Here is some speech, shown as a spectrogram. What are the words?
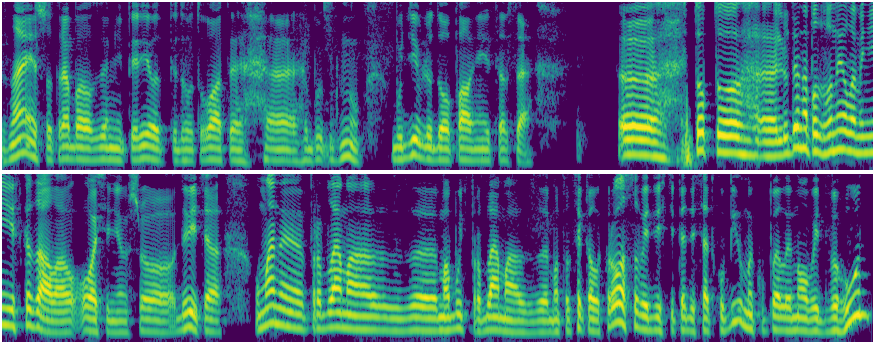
знає, що треба в зимній період підготувати е, ну, будівлю до опалення і це все. Е, тобто е, людина подзвонила мені і сказала осінню, що дивіться, у мене проблема з, мабуть, проблема з мотоцикл кросовий 250 кубів. Ми купили новий двигун,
